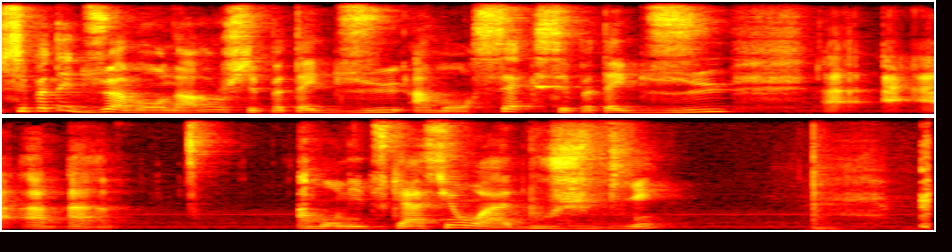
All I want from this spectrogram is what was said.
c'est peut-être dû à mon âge, c'est peut-être dû à mon sexe, c'est peut-être dû à mon éducation, à d'où je viens.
